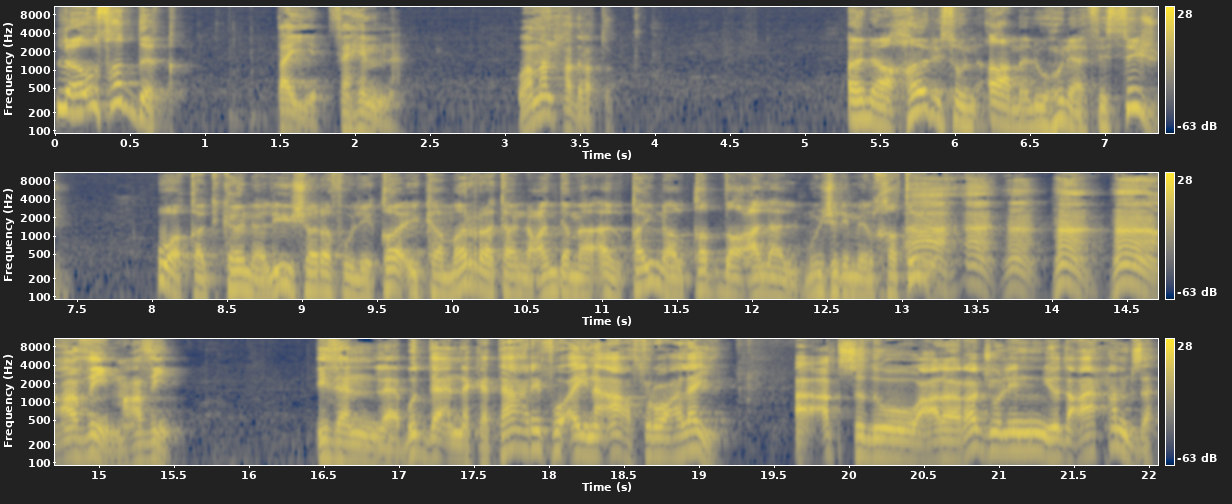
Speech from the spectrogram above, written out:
لا أصدق. طيب فهمنا. ومن حضرتك؟ أنا حارس أعمل هنا في السجن. وقد كان لي شرف لقائك مرة عندما ألقينا القبض على المجرم الخطير. آه ها ها ها, ها عظيم عظيم. إذا لابد أنك تعرف أين أعثر عليه. أقصد على رجل يدعى حمزة.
